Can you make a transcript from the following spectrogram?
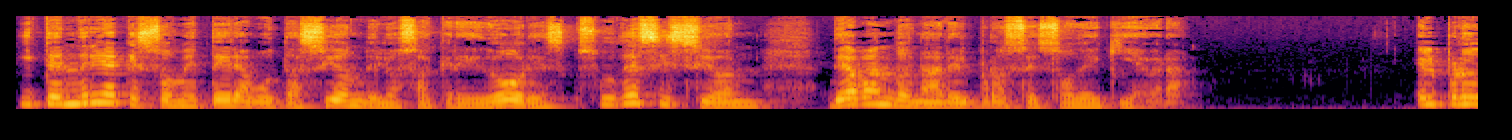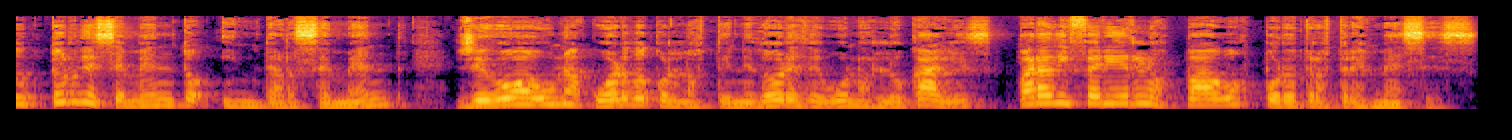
y tendría que someter a votación de los acreedores su decisión de abandonar el proceso de quiebra. El productor de cemento Intercement llegó a un acuerdo con los tenedores de bonos locales para diferir los pagos por otros tres meses.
